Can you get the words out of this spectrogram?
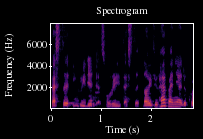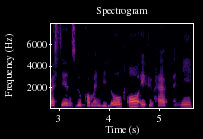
tested, ingredient that's already tested. Now if you have any other questions, do comment below or if you have any,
